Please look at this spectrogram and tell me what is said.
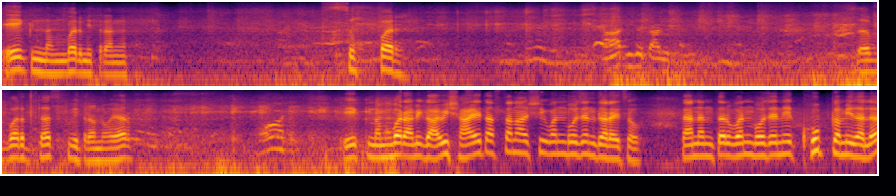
एक नंबर मित्रांनो. सुपर. जबरदस्त मित्रांनो यार. एक नंबर आम्ही गावी शाळेत असताना अशी वनभोजन करायचो. त्यानंतर वनभोजन हे खूप कमी झालं.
